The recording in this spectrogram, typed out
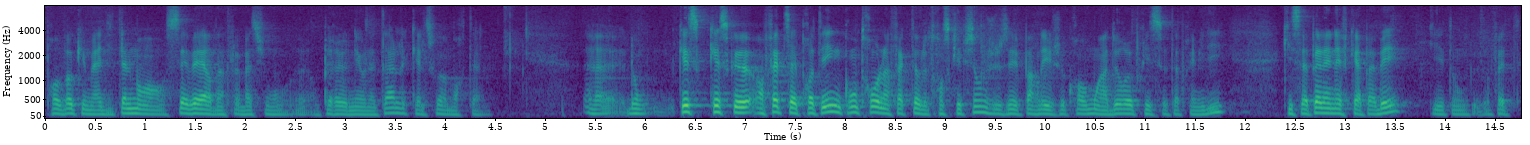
provoque une maladie tellement sévère d'inflammation euh, en période néonatale qu'elle soit mortelle. Euh, donc, qu'est-ce que, en fait, cette protéine contrôle un facteur de transcription, je vous ai parlé, je crois, au moins à deux reprises cet après-midi, qui s'appelle NF-kappa-B, qui est donc, en fait,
